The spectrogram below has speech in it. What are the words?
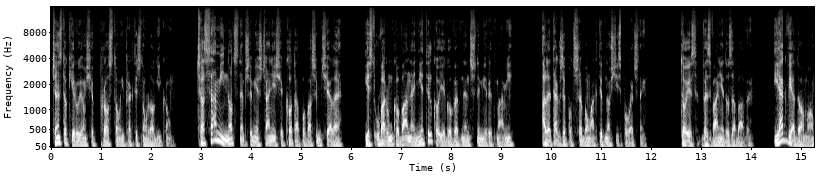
często kierują się prostą i praktyczną logiką. Czasami nocne przemieszczanie się kota po waszym ciele jest uwarunkowane nie tylko jego wewnętrznymi rytmami, ale także potrzebą aktywności społecznej. To jest wezwanie do zabawy. Jak wiadomo,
